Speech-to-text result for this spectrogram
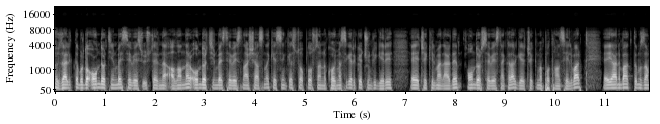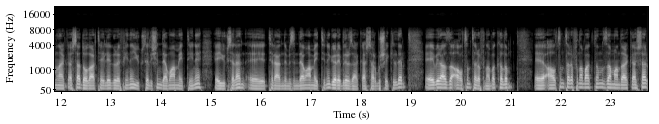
Özellikle burada 14-25 seviyesi üstlerine alanlar 14-25 seviyesinin aşağısında kesinlikle stop losslarını koyması gerekiyor. Çünkü geri e, çekilmelerde 14 seviyesine kadar geri çekilme potansiyeli var. E, yani baktığımız zaman arkadaşlar dolar TL grafiğine yükselişin devam ettiğini, e, yükselen e, trendimizin devam ettiğini görebiliriz arkadaşlar bu şekilde. E, biraz da altın tarafına bakalım. E, altın tarafına baktığımız zaman da arkadaşlar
